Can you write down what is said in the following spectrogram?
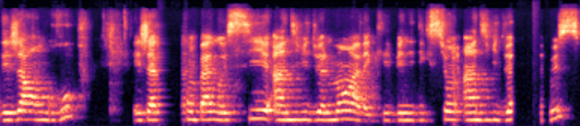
déjà en groupe, et j'accompagne aussi individuellement avec les bénédictions individuelles russes,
